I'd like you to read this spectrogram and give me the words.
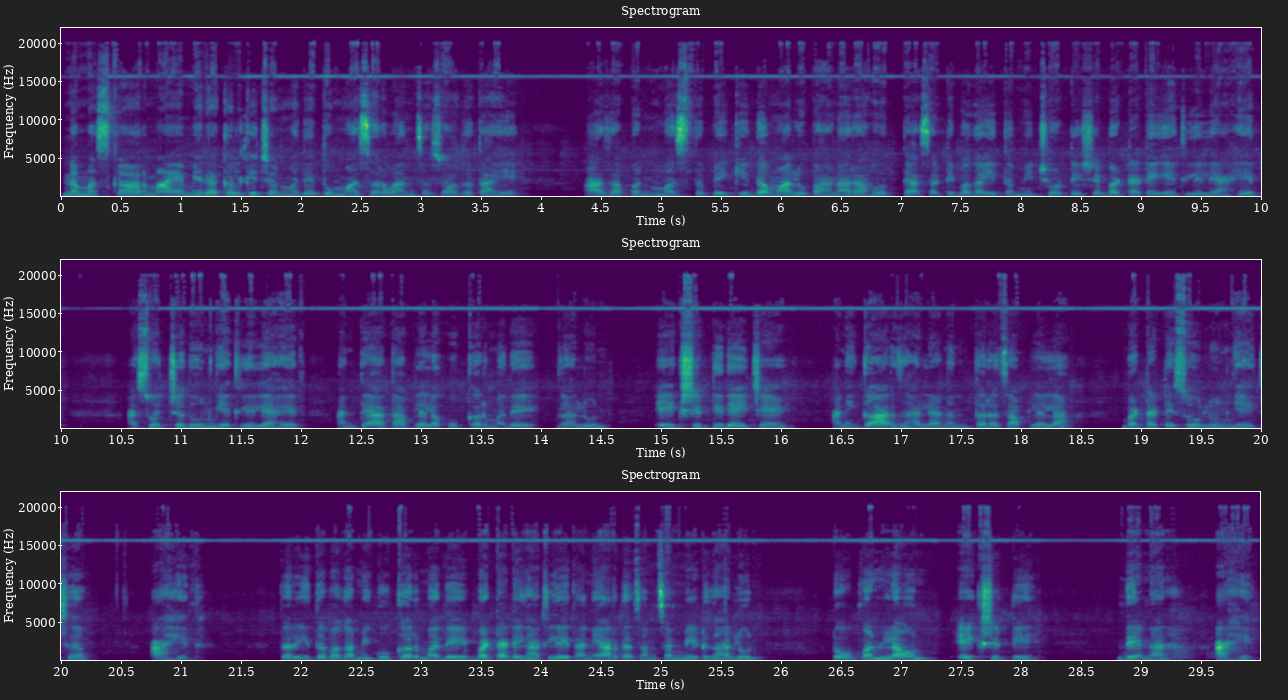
नमस्कार माया मिरॅकल किचनमध्ये तुम्हा सर्वांचं स्वागत आहे. आज आपण मस्तपैकी दम आलू पाहणार आहोत. त्यासाठी बघा इथं मी छोटेसे बटाटे घेतलेले आहेत. स्वच्छ धुवून घेतलेले आहेत. आणि ते आता आपल्याला कुकरमध्ये घालून एक शिट्टी द्यायची आहे. आणि गार झाल्यानंतरच आपल्याला बटाटे सोलून घ्यायचं आहेत. तर इथं बघा मी कुकरमध्ये बटाटे घातलेत आणि अर्धा चमचा मीठ घालून टोपण लावून एक शिट्टी देणार आहे.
